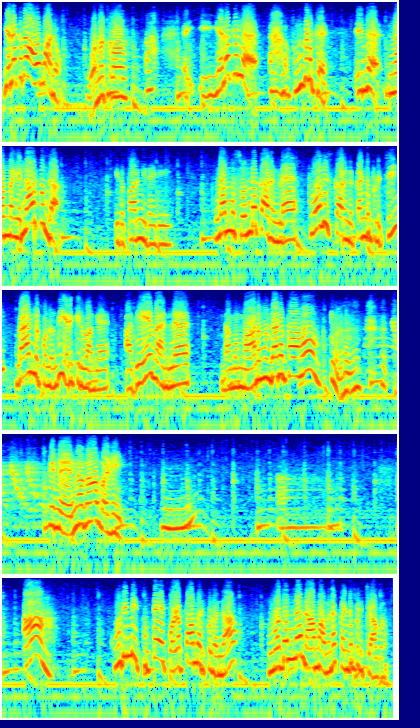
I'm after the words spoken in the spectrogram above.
எனக்கு தான் அவமானம். உனக்கா? எனக்கு இல்ல. உங்களுக்கு. இல்ல நம்ம எல்லாருக்கும் தான். இத பாருங்க டாடி. நம்ம சொந்தக்காரங்கள போலீஸ்காரங்க கண்டுபிடிச்சு வேன்ல கொண்டு வந்து இறக்கிடுவாங்க. அதே வேன்ல நம்ம மானமும் தானே போவோம்? பின்ன என்னதான் வழி. ஆ. குடிமி குட்டைய குழப்பாம இருக்கணும்னா முதல்ல நாம அவனை கண்டுபிடிச்சாகணும்.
